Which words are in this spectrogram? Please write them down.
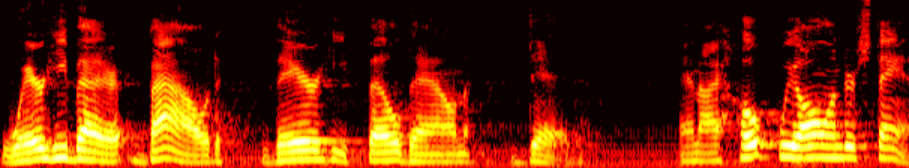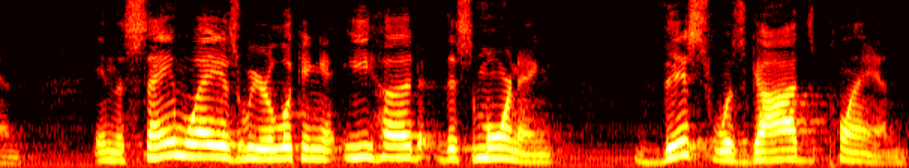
Where he bowed, there he fell down dead. And I hope we all understand. In the same way as we were looking at Ehud this morning, this was God's plan.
